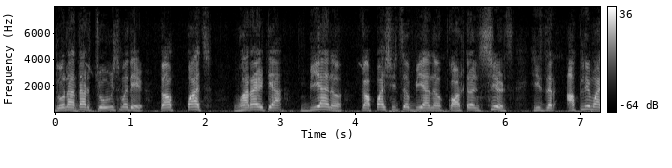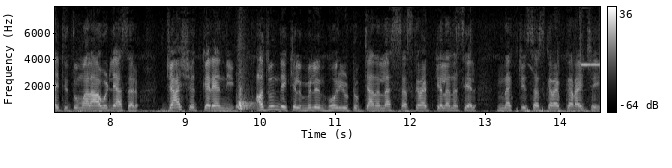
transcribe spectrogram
दोन हजार चोवीसमध्ये टॉप पाच व्हरायट्या बियाणं कपाशीचं बियाणं कॉटन शेड्स ही जर आपली माहिती तुम्हाला आवडली असेल ज्या शेतकऱ्यांनी अजून देखील मिलिंद भोर युट्यूब चॅनलला सबस्क्राईब केलं नसेल नक्की सबस्क्राईब करायचे.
